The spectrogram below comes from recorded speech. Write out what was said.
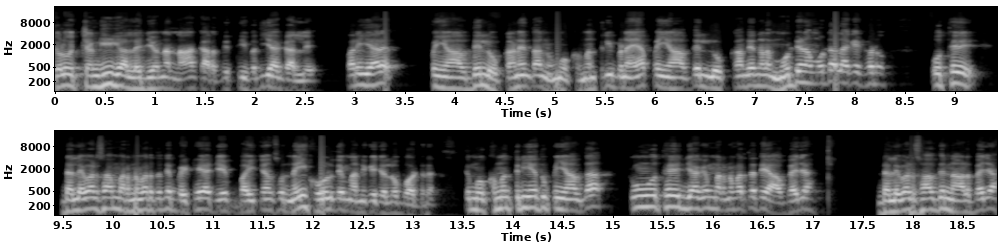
ਚਲੋ ਚੰਗੀ ਗੱਲ ਹੈ, ਜੇ ਉਹਨਾਂ ਨਾ ਕਰ ਦਿੱਤੀ, ਵਧੀਆ ਗੱਲ ਹੈ। ਪਰ ਯਾਰ ਪੰਜਾਬ ਦੇ ਲੋਕਾਂ ਨੇ ਤੁਹਾਨੂੰ ਮੁੱਖ ਮੰਤਰੀ ਬਣਾਇਆ, ਪੰਜਾਬ ਦੇ ਲੋਕਾਂ ਦੇ ਨਾਲ ਮੋਢੇ ਨਾਲ ਮੋਢਾ ਲਾ ਕੇ ਖੜੋ। ਉੱਥੇ ਡੱਲੇਵਾਲ ਸਾਹਿਬ ਮਰਨ ਵਰਤ ਤੇ ਬੈਠੇ ਆ, ਜੇ ਬਾਈ ਚਾਂਸ ਉਹ ਨਹੀਂ ਖੋਲਦੇ ਮੰਨ ਕੇ ਚੱਲੋ ਬਾਰਡਰ ਤੇ ਮੁੱਖ ਮੰਤਰੀ ਹੈ ਤੂੰ ਪੰਜਾਬ ਦਾ, ਤੂੰ ਉੱਥੇ ਜਾ ਕੇ ਮਰਨ ਵਰਤ ਤੇ ਆਪ ਬਹਿ ਜਾ। ਡੱਲੇਵਾਲ ਸਾਹਿਬ ਦੇ ਨਾਲ ਬਹਿ ਜਾ,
